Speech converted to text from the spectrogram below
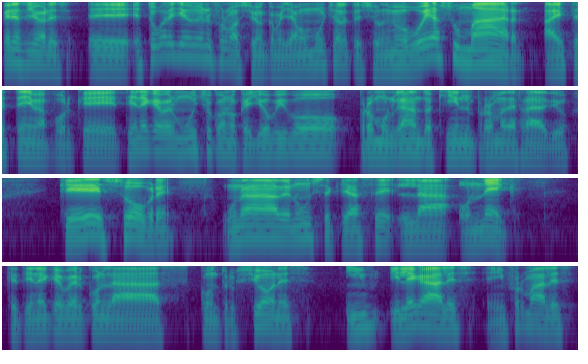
Miren, señores, eh, estuve leyendo una información que me llamó mucho la atención y me voy a sumar a este tema porque tiene que ver mucho con lo que yo vivo promulgando aquí en el programa de radio, que es sobre una denuncia que hace la ONEC, que tiene que ver con las construcciones ilegales e informales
